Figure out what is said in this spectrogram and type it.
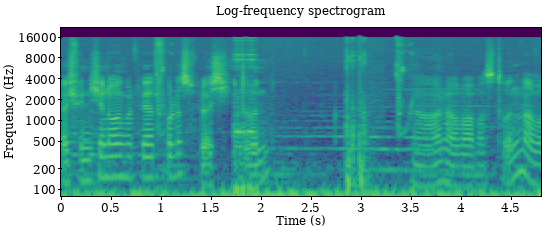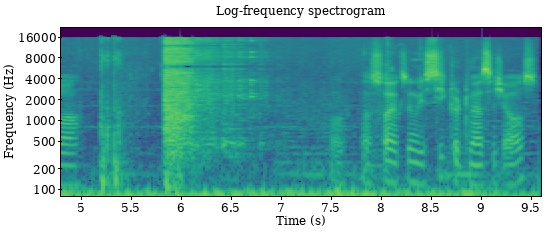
Vielleicht finde ich hier noch irgendwas Wertvolles. Vielleicht hier drin. Ja, da war was drin, aber... Oh, das sah jetzt irgendwie secret-mäßig aus.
